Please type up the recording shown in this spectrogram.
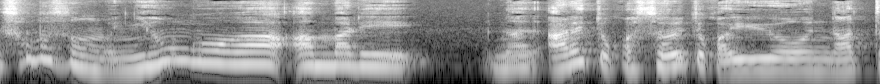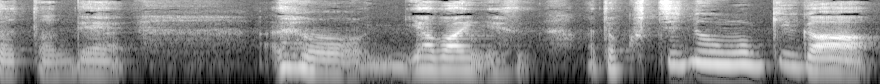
そもそも日本語があんまりあれとかそれとか言うようになっちゃったんであのやばいんです。あと口の動きが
